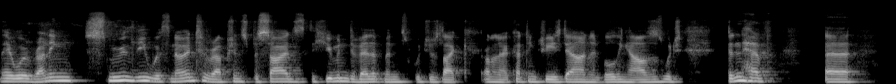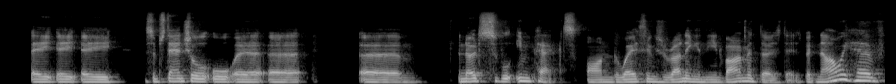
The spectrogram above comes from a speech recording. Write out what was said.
they were running smoothly with no interruptions besides the human development, which was like I don't know, cutting trees down and building houses, which didn't have uh, a, a a substantial or a, a, um, a noticeable impact on the way things were running in the environment those days. But now we have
